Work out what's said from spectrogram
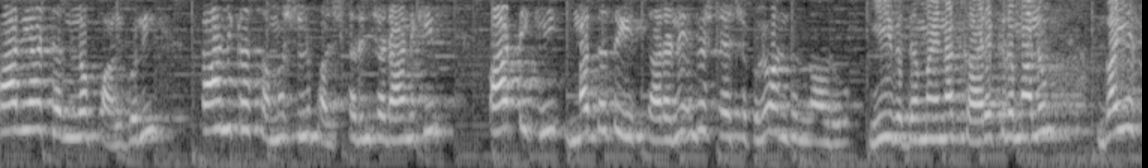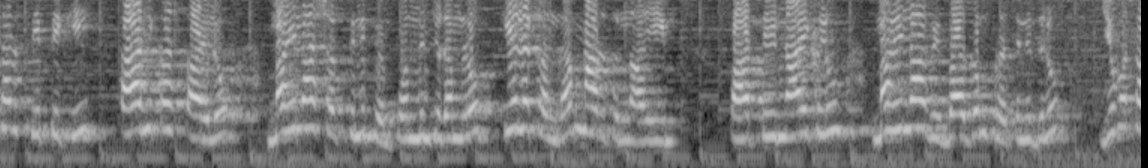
కార్యాచరణలో పాల్గొని స్థానిక సమస్యలను పరిష్కరించడానికి పార్టీకి మద్దతు ఇస్తారని విశ్లేషకులు అంటున్నారు. ఈ విధమైన కార్యక్రమాలు వైఎస్ఆర్ సిపికి స్థానిక స్థాయిలో మహిళా శక్తిని పెంపొందించడంలో కీలకంగా మారుతున్నాయి. పార్టీ నాయకులు మహిళా విభాగం ప్రతినిధులు యువత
